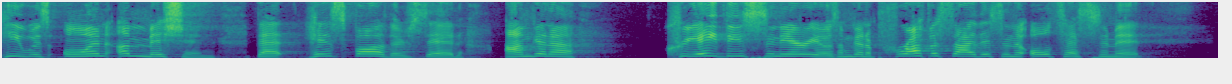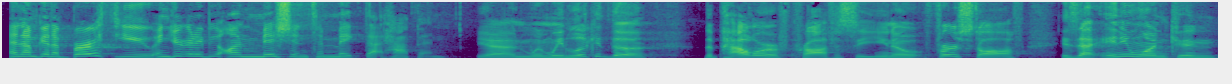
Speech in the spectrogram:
He was on a mission that his father said, I'm going to create these scenarios. I'm going to prophesy this in the Old Testament, and I'm going to birth you, and you're going to be on mission to make that happen. Yeah, and when we look at the, the power of prophecy, you know, first off, is that anyone can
